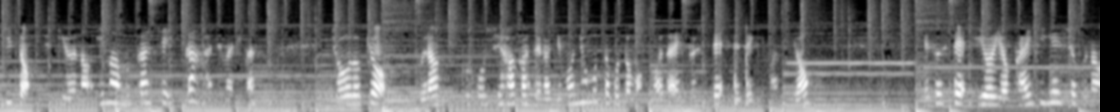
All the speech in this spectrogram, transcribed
月と地球の今昔が始まります。ちょうど今日ブラック星博士が疑問に思ったことも話題として出てきますよ。えそしていよいよ皆既月食の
